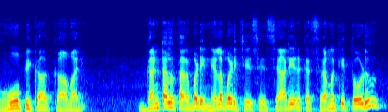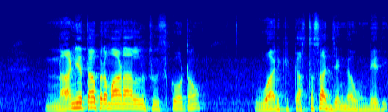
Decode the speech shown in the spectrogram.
ఓపిక కావాలి. గంటల తరబడి నిలబడి చేసే శారీరక శ్రమకి తోడు నాణ్యతా ప్రమాణాలను చూసుకోవటం వారికి కష్టసాధ్యంగా ఉండేది.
